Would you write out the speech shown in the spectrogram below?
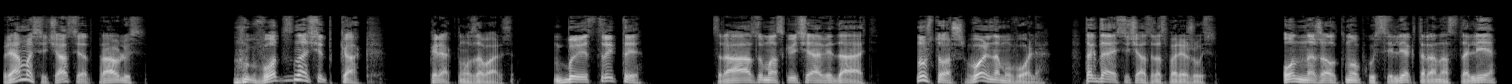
«Прямо сейчас я отправлюсь». «Вот, значит, как!» — крякнул Заварзин. «Быстрый ты! Сразу москвича видать. Ну что ж, вольному воля. Тогда я сейчас распоряжусь». Он нажал кнопку селектора на столе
